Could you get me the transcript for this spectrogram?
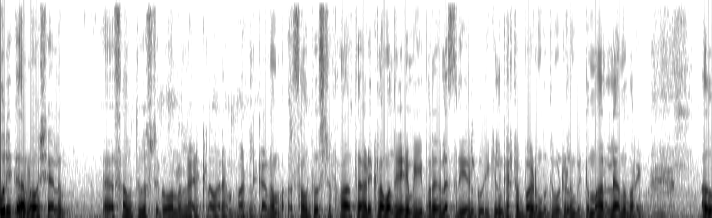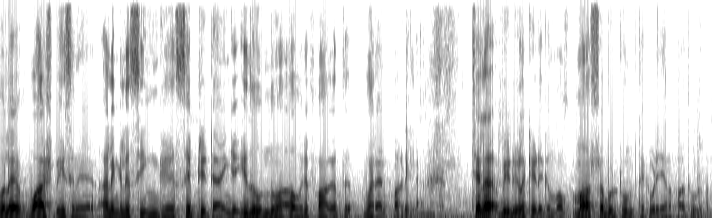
ഒരു കാരണവശാലും സൗത്ത് വെസ്റ്റ് കോർണറിൽ അടുക്കള വരാൻ പാടില്ല. കാരണം സൗത്ത് വെസ്റ്റ് ഭാഗത്ത് അടുക്കള വന്നു കഴിയുമ്പോൾ ഈ പറഞ്ഞ പോലെ സ്ത്രീകൾക്ക് ഒരിക്കലും കഷ്ടപ്പാടും ബുദ്ധിമുട്ടുകളും വിട്ടുമാറില്ല എന്ന് പറയും. അതുപോലെ വാഷ് ബേസിന് അല്ലെങ്കിൽ സിങ്ക് സെപ്റ്റി ടാങ്ക് ഇതൊന്നും ആ ഒരു ഭാഗത്ത് വരാൻ പാടില്ല. ചില വീടുകളൊക്കെ എടുക്കുമ്പം മാസ്റ്റർ ബെഡ്റൂം തെക്ക് പടിഞ്ഞാറ് ഭാഗത്ത് കൊടുക്കും.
